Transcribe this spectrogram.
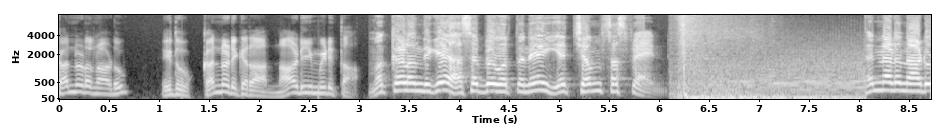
ಕನ್ನಡ ನಾಡು ಇದು ಕನ್ನಡಿಗರ ನಾಡಿ ಮಿಡಿತ. ಮಕ್ಕಳೊಂದಿಗೆ ಅಸಭ್ಯ ವರ್ತನೆ ಎಚ್ ಎಂ ಸಸ್ಪೆಂಡ್. ಕನ್ನಡ ನಾಡು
